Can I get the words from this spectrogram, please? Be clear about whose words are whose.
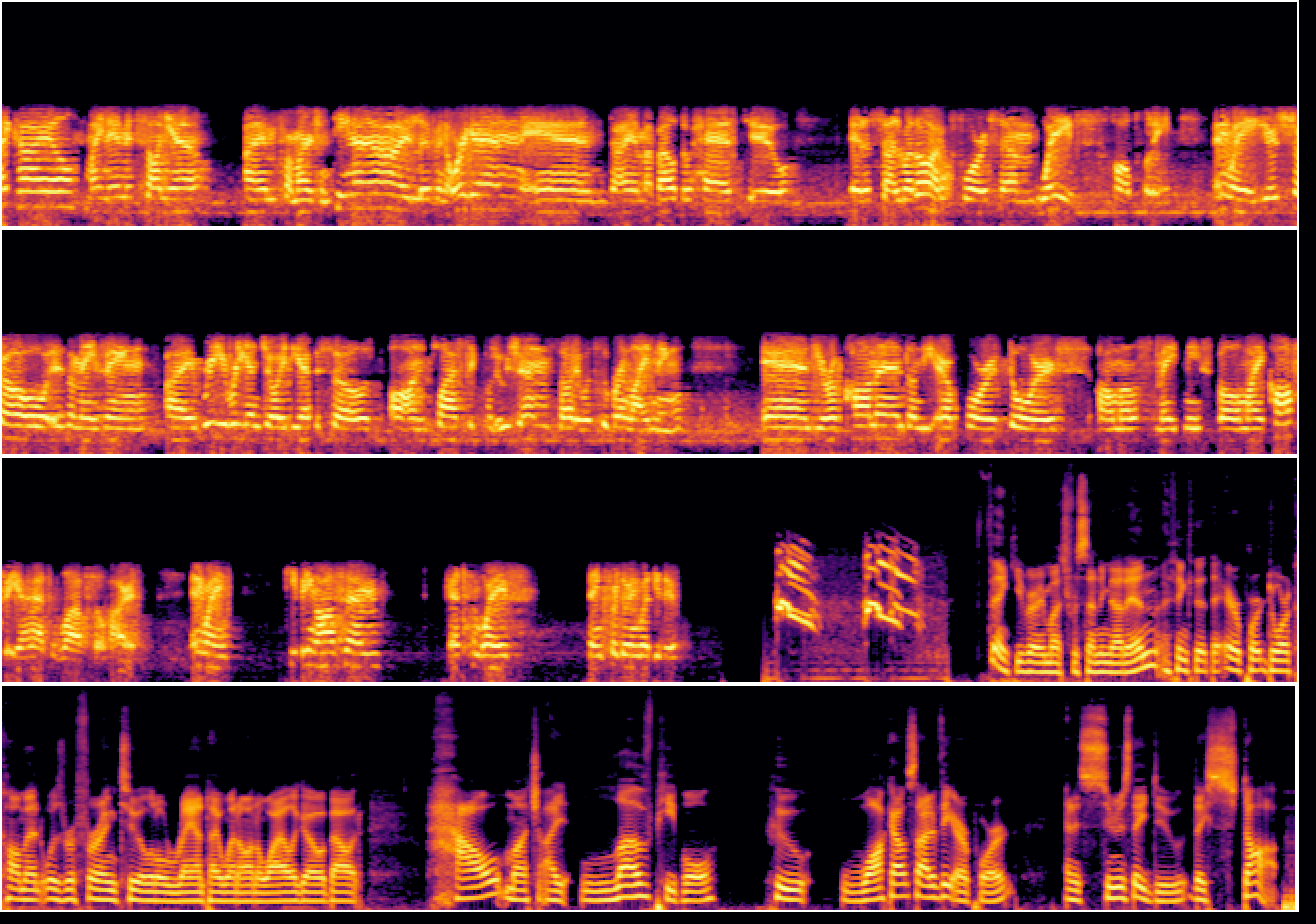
Speaker 1: Hi, Kyle. My name is Sonia. I'm from Argentina. I live in Oregon, and I am about to head to El Salvador for some waves, hopefully. Anyway, your show is amazing. I really, really enjoyed the episode on plastic pollution. Thought it was super enlightening. And your comment on the airport doors almost made me spill my coffee. I had to laugh so hard. Anyway, keep being awesome. Get some waves. Thanks for doing what you do.
Speaker 2: Thank you very much for sending that in. I think that the airport door comment was referring to a little rant I went on a while ago about how much I love people who walk outside of the airport and as soon as they do, they stop.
